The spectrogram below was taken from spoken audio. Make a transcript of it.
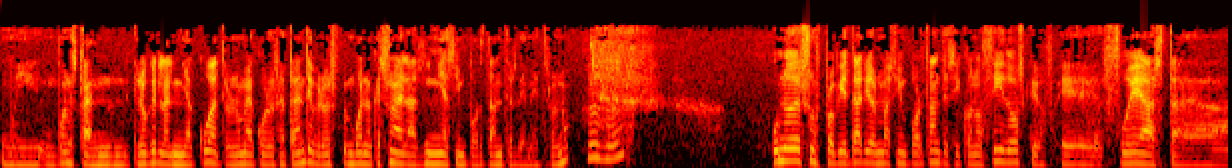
muy, bueno, está en, creo que es la línea 4, no me acuerdo exactamente, pero es, bueno, que es una de las líneas importantes de metro, ¿no? Uno de sus propietarios más importantes y conocidos, que eh, fue hasta,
